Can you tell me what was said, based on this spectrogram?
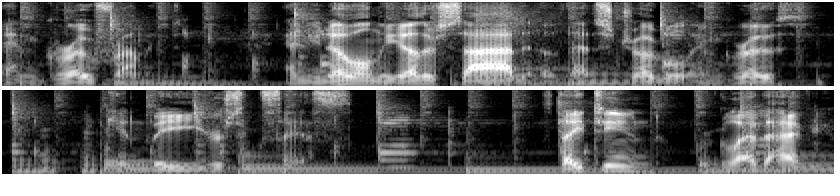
and grow from it. And you know, on the other side of that struggle and growth can be your success. Stay tuned. We're glad to have you.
